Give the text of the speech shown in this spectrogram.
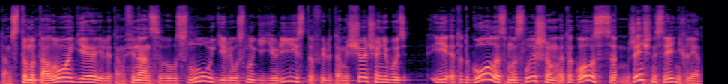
там стоматология, или там финансовые услуги, или услуги юристов, или там еще что-нибудь. И этот голос мы слышим, это голос женщины средних лет.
